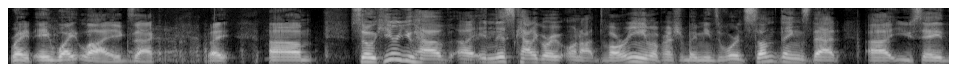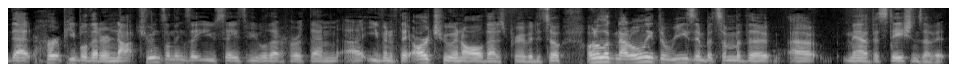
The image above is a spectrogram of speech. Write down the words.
right a white lie exactly. Right. Um, so here you have uh, in this category onat dvarim oppression by means of words some things that uh, you say that hurt people that are not true, and some things that you say to people that hurt them, uh, even if they are true, and all that is prohibited. So I want to look not only at the reason, but some of the uh, manifestations of it.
